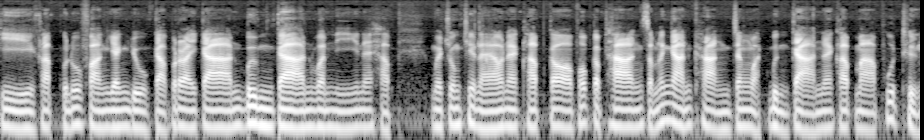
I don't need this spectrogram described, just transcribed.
ทีครับ คุณผู้ฟังยังอยู่กับรายการบึงการวันนี้นะครับ เมื่อช่วงที่แล้วนะครับ ก็พบกับทางสำนักงานคลังจังหวัดบึงการนะครับ มาพูดถึง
